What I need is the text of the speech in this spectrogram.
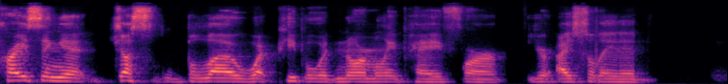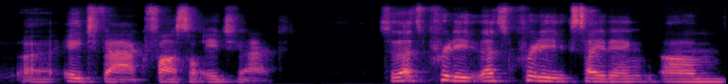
pricing it just below what people would normally pay for your isolated uh, HVAC, fossil HVAC. So that's pretty, that's pretty exciting. Um,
